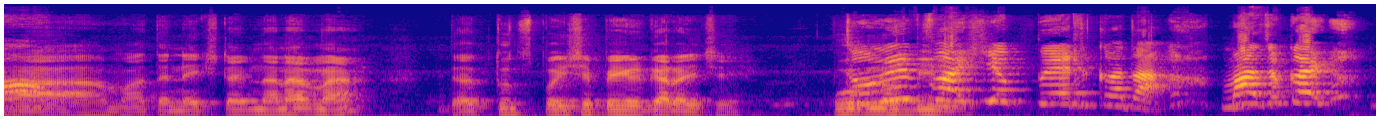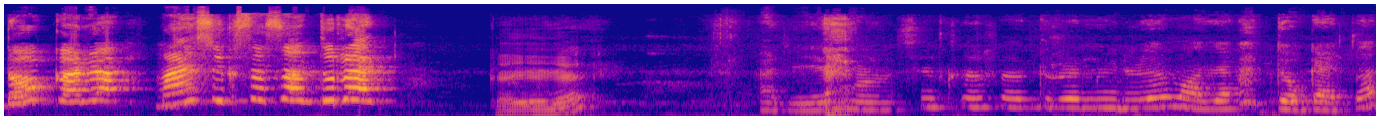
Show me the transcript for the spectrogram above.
हा आता नेक्स्ट टाइम जाणार ना तर तूच पैसे पे करायचे. पूर्ण बिल पैसे पेड करा. माझं काय डोकं मानसिक संतुलन काय काय काय? अरे मानसिक संतुलन मिळलं माझ्या डोक्याचं.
